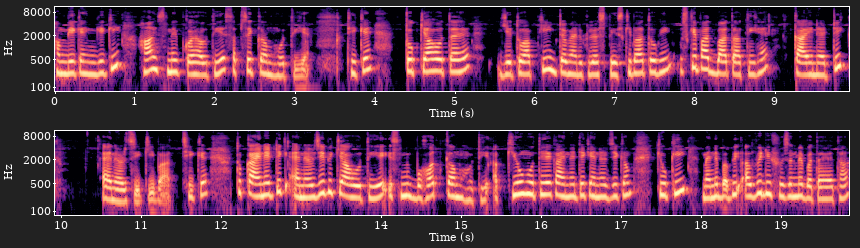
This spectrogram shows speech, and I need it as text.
हम ये कहेंगे कि हाँ इसमें क्या होती है, सबसे कम होती है, ठीक है? तो क्या होता है? ये तो आपकी इंटरमेरिकुलर स्पेस की बात होगी। उसके बाद बात आती है काइनेटिक एनर्जी की बात, ठीक है? तो काइनेटिक एनर्जी भी क्या होती है? इसमें बहुत कम होती है। अब क्यों होती है काइनेटिक एनर्जी कम? क्योंकि मैंने अभी अभी डिफ्यूज़न में बताया था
